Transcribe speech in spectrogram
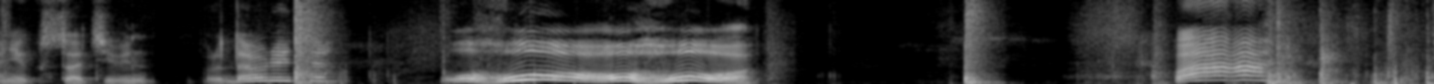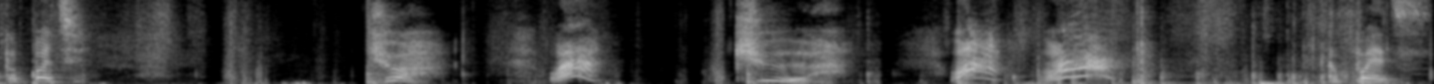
А, ні, кстати, він продавлюється. Ого! Ого! А! Капець! Чо? А! Чо? А! А! Капець!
